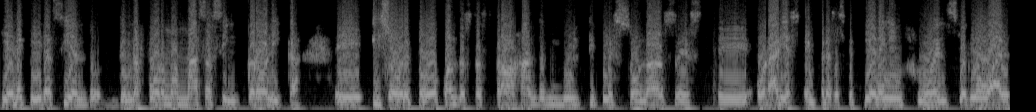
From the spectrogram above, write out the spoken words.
tiene que ir haciendo de una forma más asincrónica eh, y sobre todo cuando estás trabajando en múltiples zonas este, horarias, empresas que tienen influencia global,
